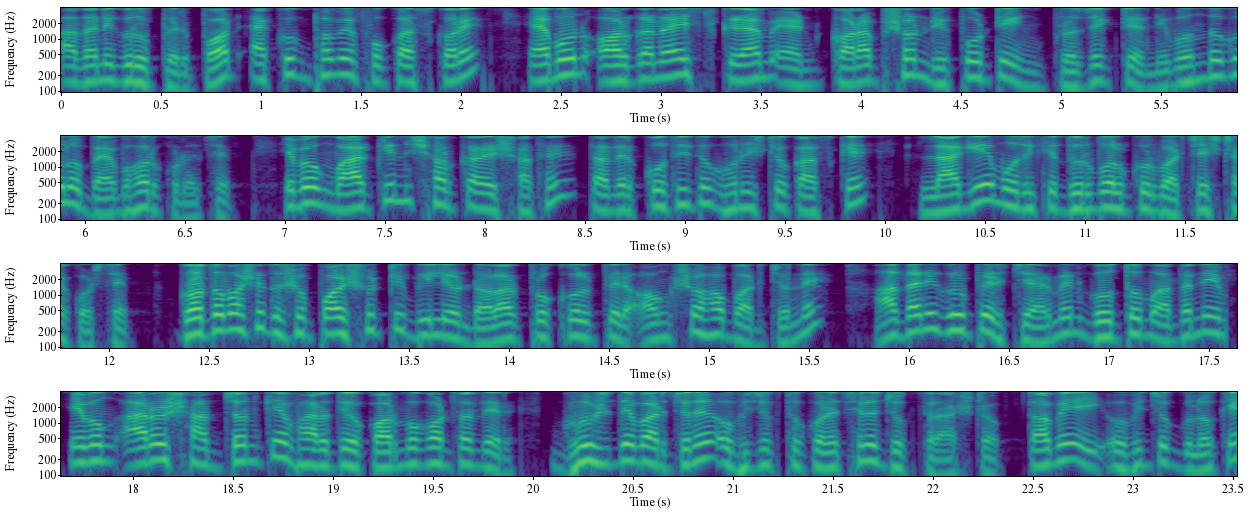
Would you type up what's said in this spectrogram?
আদানি গ্রুপের পর এককভাবে ফোকাস করে এমন organized crime and corruption reporting প্রজেক্টের নিবন্ধগুলো ব্যবহার করেছে এবং মার্কিন সরকারের সাথে তাদের কথিত ঘনিষ্ঠ কাজকে লাগিয়ে মোদীকে দুর্বল করবার চেষ্টা করছে। গত মাসে দুশো বিলিয়ন ডলার প্রকল্পের অংশ হবার জন্য আদানি গ্রুপের চেয়ারম্যান গৌতম আদানি এবং আরও সাতজনকে ভারতীয় কর্মকর্তাদের ঘুষ দেবার জন্য অভিযুক্ত করেছিল যুক্তরাষ্ট্র। তবে এই অভিযোগগুলোকে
